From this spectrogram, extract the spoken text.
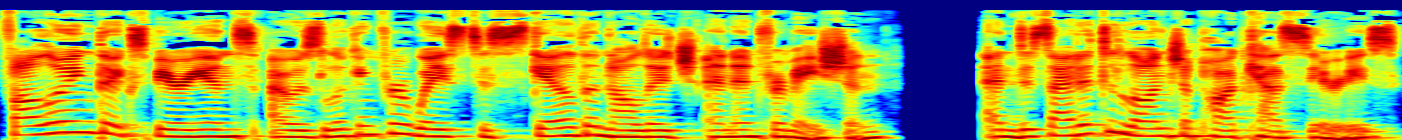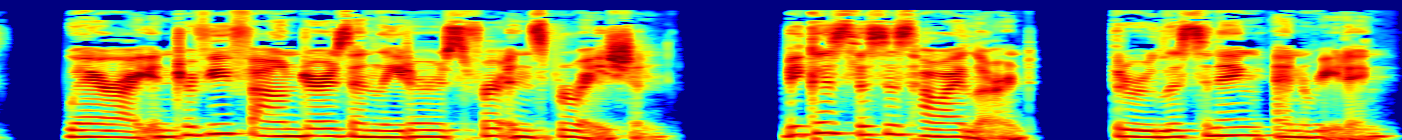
Following the experience, I was looking for ways to scale the knowledge and information and decided to launch a podcast series where I interview founders and leaders for inspiration. Because this is how I learned through listening and reading.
